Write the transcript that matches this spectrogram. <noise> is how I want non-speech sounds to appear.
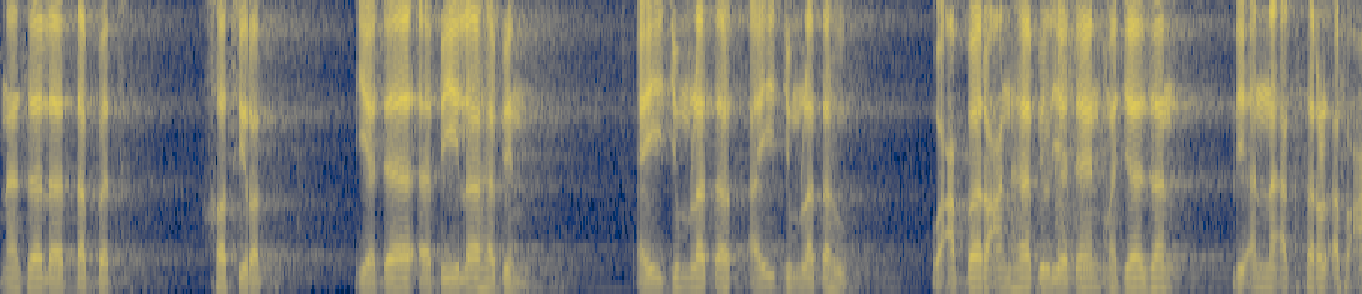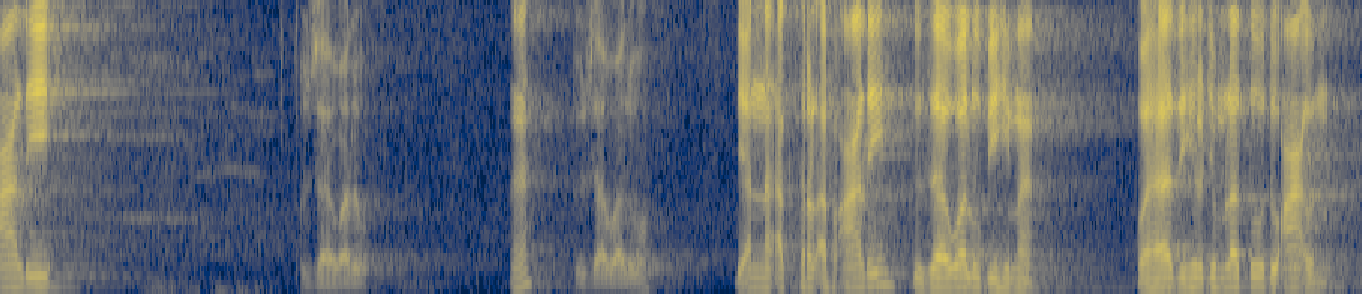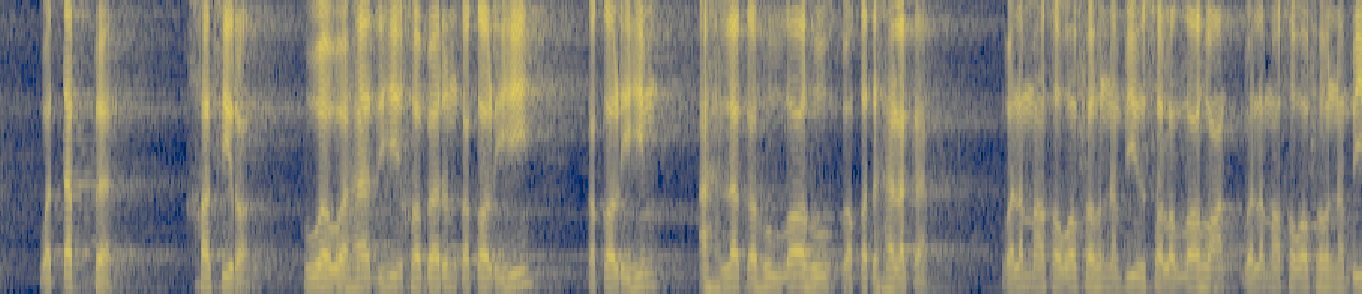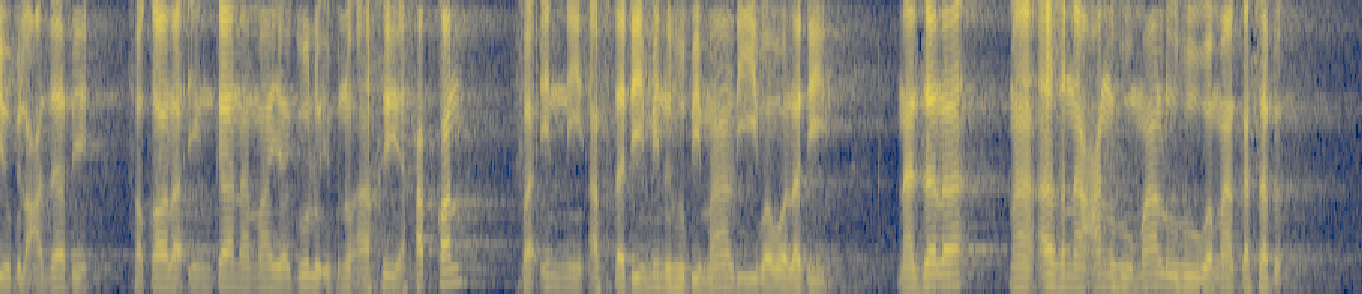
نزل تبت خسرت يدا أبي لهب أي جملته أي جملته وعبر عنها باليدين مجازا لأن أكثر الأفعال تزاول أه؟ تزاول di anna aktsar al-af'ali tuzawalu bihima. Wa hadhihi al-jumlatu du'aun. Wa tabba khasira. Huwa wa hadhihi khabarun kaqalihi kaqalihim ahlakahullahu wa qad halaka. Walamma khawafahu an-nabiyyu sallallahu walamma khawafahu nabiyyu bil 'adzabi faqala in kana ma yaqulu ibnu akhi haqqan fa inni aftadi minhu bimali wa waladi. Nazala ma aghna anhu maluhu wa ma kasab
